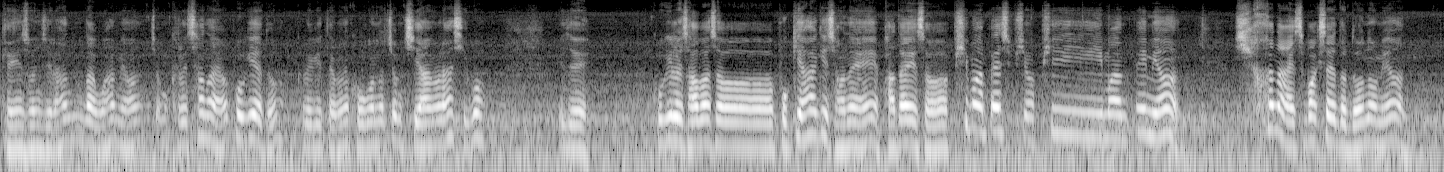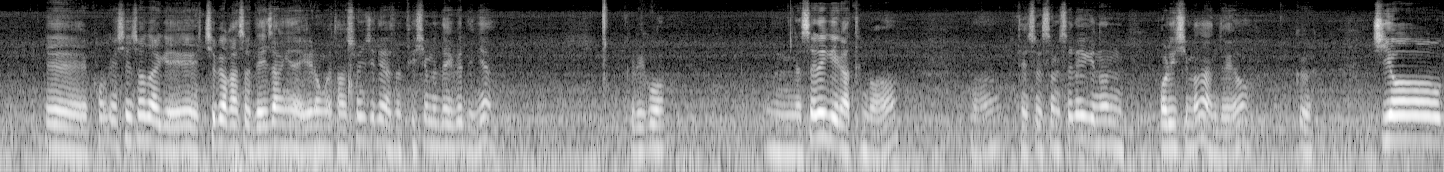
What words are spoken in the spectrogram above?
개인 손질을 한다고 하면 좀 그렇잖아요 보기에도 그렇기 때문에 그거는 좀 지양을 하시고 이제 고기를 잡아서 복귀하기 전에 바다에서 피만 빼십시오 피만 빼면 시원한 아이스박스에다 넣어놓으면 예 거기 신선하게 집에 가서 내장이나 이런 거 다 손질해서 드시면 되거든요 그리고 음, 쓰레기 같은 거 어, 있으면 쓰레기는 버리시면 안 돼요 그 지역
